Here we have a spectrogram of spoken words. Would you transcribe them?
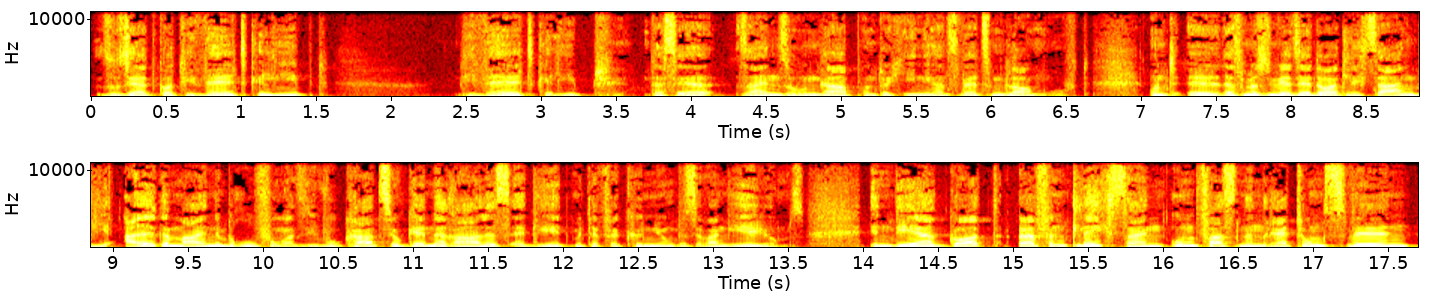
so sehr hat Gott die Welt geliebt, die Welt geliebt, dass er seinen Sohn gab und durch ihn die ganze Welt zum Glauben ruft. Und äh, das müssen wir sehr deutlich sagen. Die allgemeine Berufung, also die Vocatio Generalis, ergeht mit der Verkündigung des Evangeliums, in der Gott öffentlich seinen umfassenden Rettungswillen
